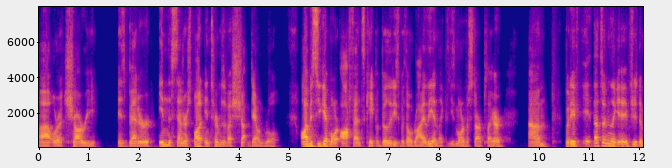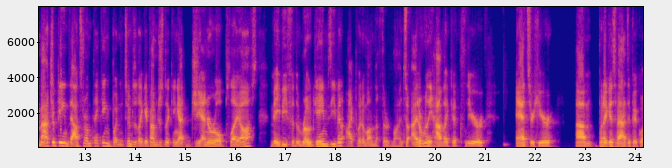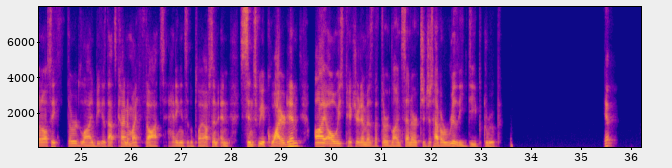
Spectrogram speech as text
uh, or a Chari is better in the center spot in terms of a shutdown role. Obviously, you get more offense capabilities with O'Reilly, and like he's more of a star player. Um, but if it, that's what I mean, like if you're the matchup game, that's what I'm thinking. But in terms of like if I'm just looking at general playoffs, maybe for the road games, even I put him on the third line. So I don't really have like a clear answer here. Um, but I guess if I had to pick one, I'll say third line because that's kind of my thoughts heading into the playoffs. And and since we acquired him, I always pictured him as the third line center to just have a really deep group. Yep.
